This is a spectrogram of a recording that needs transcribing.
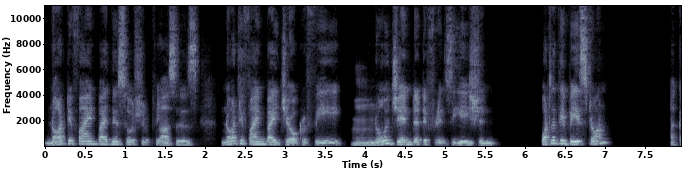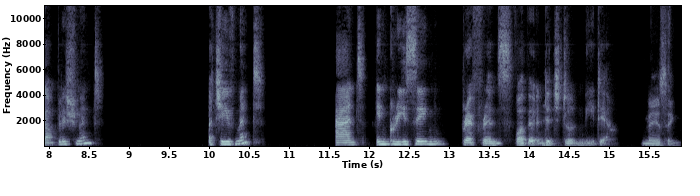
not defined by their social classes, not defined by geography, mm, no gender differentiation. What are they based on? Accomplishment, achievement, and increasing preference for the digital media. Amazing.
